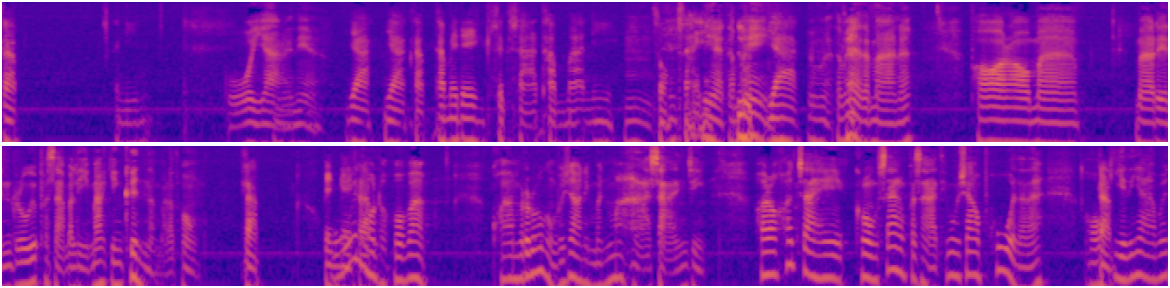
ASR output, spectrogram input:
ครับ อันนี้ โอ้ยยากเลยเนี่ย ยากยากครับ ถ้าไม่ได้ศึกษาธรรมะนี่อืมสงสัยเนี่ยทำหลุให้ดยากเออทำให้อาตมานะพอเรามามาเรียนรู้ภาษาบาลีมากยิ่งขึ้นนะมารพงศ์ครับ เป็นไงโอ้ยครับเราเราพบว่าความรู้ของพระเจ้านี่มันมหาศาลจริงๆพอเราเข้าใจโครงสร้างภาษาที่พระเจ้าพูดนะนะ โอ้ครับกิริยาไว้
